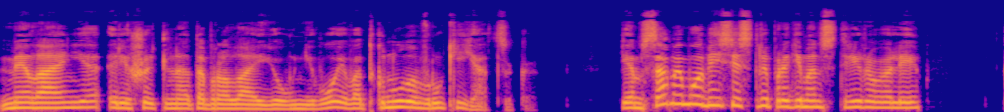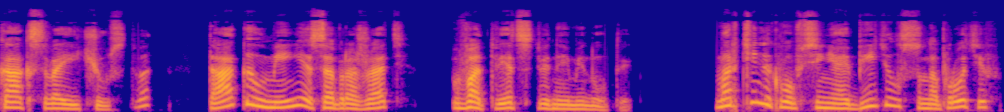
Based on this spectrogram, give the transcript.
Меланья решительно отобрала ее у него и воткнула в руки Яцека. Тем самым обе сестры продемонстрировали как свои чувства, так и умение соображать в ответственные минуты. Мартинек вовсе не обиделся, напротив,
